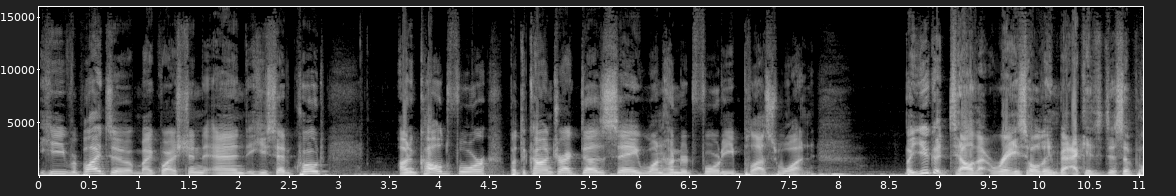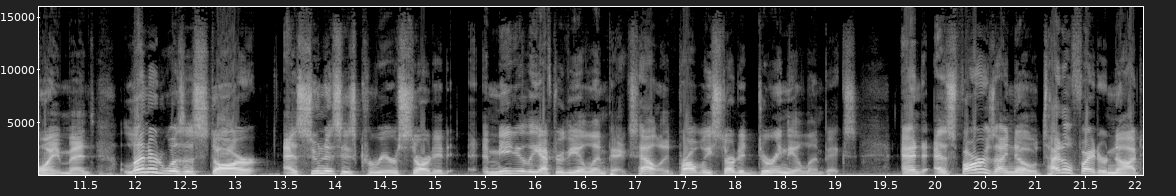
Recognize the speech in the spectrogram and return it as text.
he replied to my question and he said, quote, uncalled for, but the contract does say 140 plus one. But you could tell that Ray's holding back his disappointment. Leonard was a star as soon as his career started, immediately after the Olympics. Hell, it probably started during the Olympics. And as far as I know, title fight or not,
